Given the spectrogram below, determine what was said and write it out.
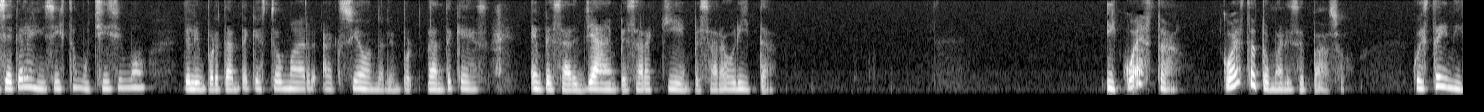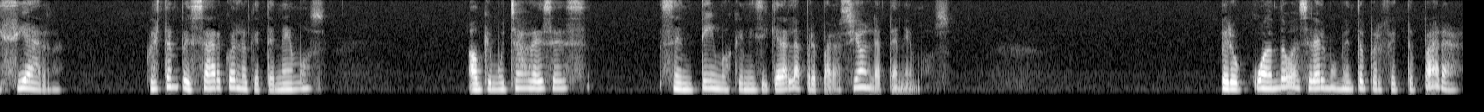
sé que les insisto muchísimo de lo importante que es tomar acción, de lo importante que es empezar ya, empezar aquí, empezar ahorita. Y cuesta, cuesta tomar ese paso, cuesta iniciar, cuesta empezar con lo que tenemos, aunque muchas veces sentimos que ni siquiera la preparación la tenemos. Pero ¿cuándo va a ser el momento perfecto para?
